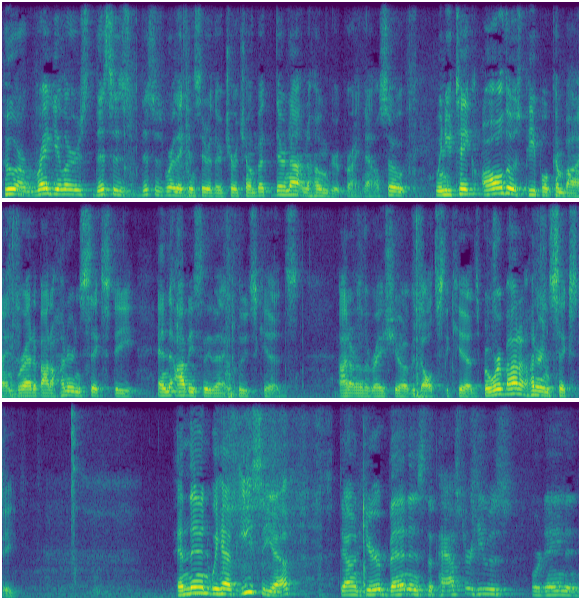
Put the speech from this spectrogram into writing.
who are regulars. This is this is where they consider their church home, but they're not in a home group right now. So when you take all those people combined, we're at about 160, and obviously that includes kids. I don't know the ratio of adults to kids, but we're about 160. And then we have ECF down here. Ben is the pastor. He was ordained in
